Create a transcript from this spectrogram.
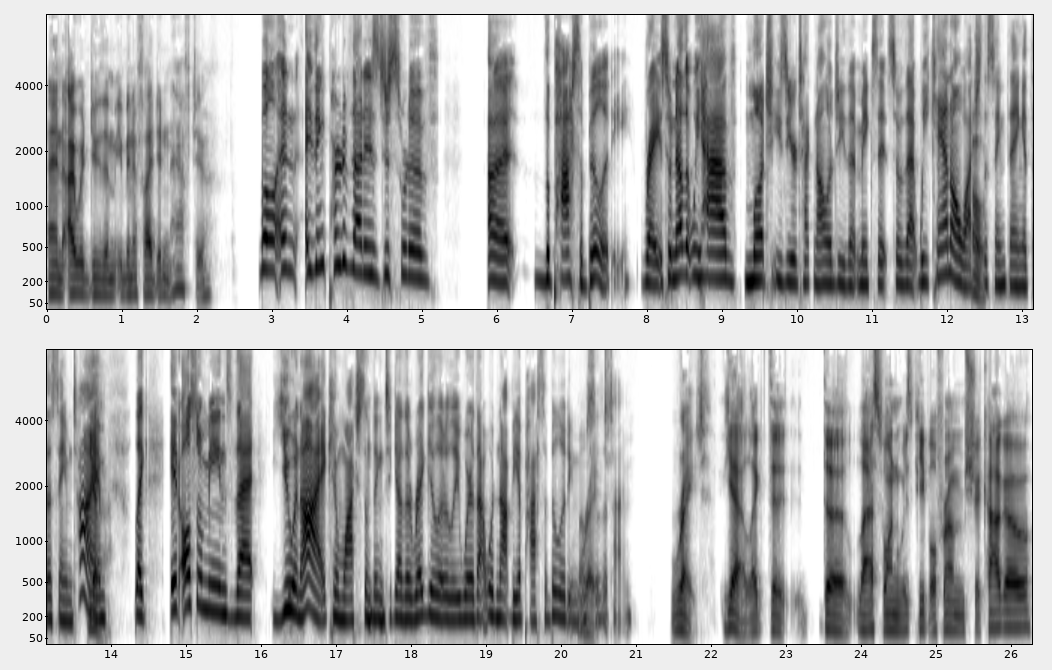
and i would do them even if i didn't have to Well, and I think part of that is just sort of uh the possibility, right? So now that we have much easier technology that makes it so that we can all watch Oh. the same thing at the same time, yeah it also means that you and I can watch something together regularly where that would not be a possibility most of the time. right yeah like the the last one was people from chicago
